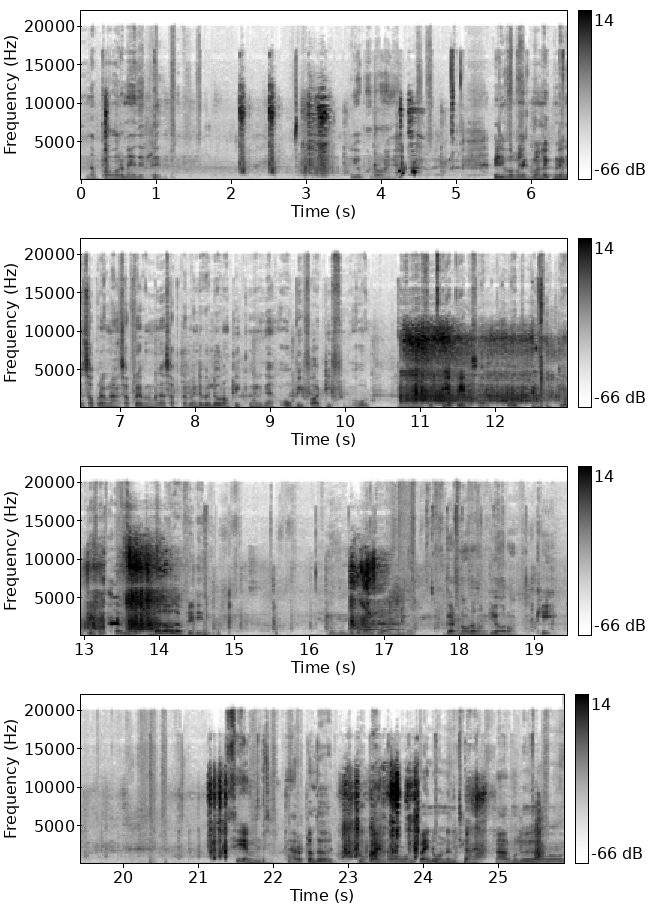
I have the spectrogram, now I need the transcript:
என்ன பவர்னே தெரியல இது வீடியோ பண்ணுறோம் வீடியோ பார்க்க லைக் பண்ண லைக் பண்ணிடுங்க சப்ஸ்கிரைப் பண்ணுங்க சப்ஸ்கிரைப் பண்ணுங்க சப்ஸ்கிரைப் பண்ணிட்டு எல்லோரும் கிளிக் பண்ணிடுங்க OB forty OB fifty update sorry OB fifty update அதாவது ஒன்பதாவது அப்டேட் இது இது முடிஞ்சதான் இப்படி வர முடியும் கன்னோட தான் இப்படி வரும் ஓகே சேம் நரட்டும் அந்த டூ பாயிண்ட் ஒன் பாயிண்ட் ஒன்று இருந்துச்சுலாங்க. நார்மலு uh,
